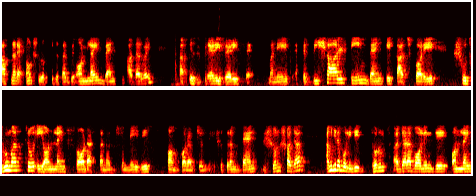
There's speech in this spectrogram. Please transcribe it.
আপনার অ্যাকাউন্ট সুরক্ষিত থাকবে। Online banking otherwise is very very safe মানে একটা বিশাল টিম ব্যাংকে কাজ করে শুধুমাত্র এই অনলাইন ফ্রড আটকানোর জন্য রিস্ক কম করার জন্য। সুতরাং ব্যাংক ভীষণ সজাগ। আমি যেটা বলি যে, ধরুন যারা বলেন যে অনলাইন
